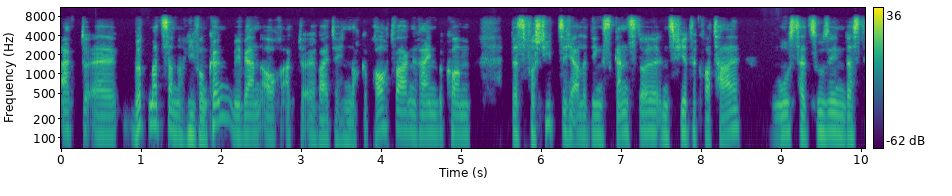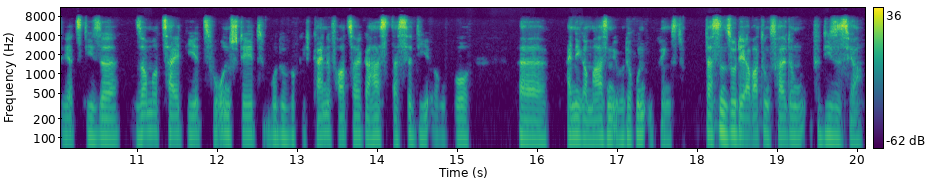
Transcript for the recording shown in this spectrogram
Aktuell wird Mazda noch liefern können. Wir werden auch aktuell weiterhin noch Gebrauchtwagen reinbekommen. Das verschiebt sich allerdings ganz doll ins vierte Quartal. Du musst halt zusehen, dass du jetzt diese Sommerzeit, die jetzt vor uns steht, wo du wirklich keine Fahrzeuge hast, dass du die irgendwo äh, einigermaßen über die Runden bringst. Das sind so die Erwartungshaltungen für dieses Jahr.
